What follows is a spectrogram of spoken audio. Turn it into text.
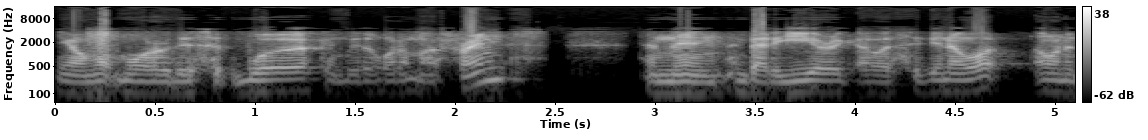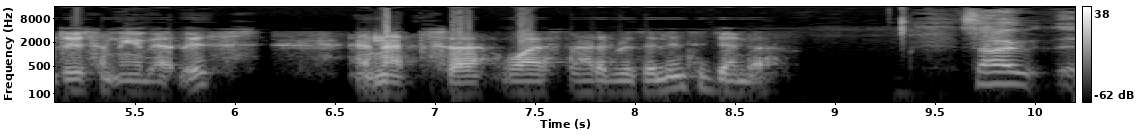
you know, a lot more of this at work and with a lot of my friends. And then about a year ago, I said, you know what, I want to do something about this. And that's uh, why I started Resilience Agenda. So uh,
